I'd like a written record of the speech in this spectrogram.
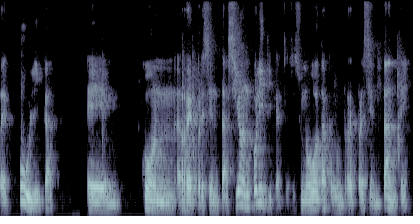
república eh, con representación política. Entonces uno vota por un representante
